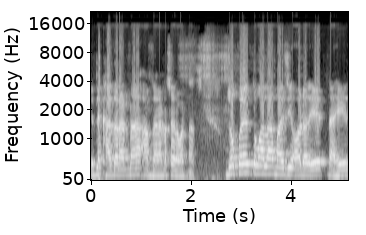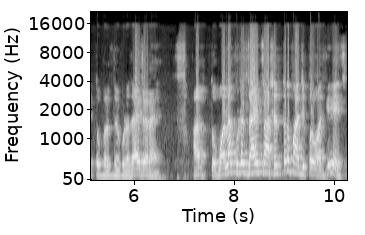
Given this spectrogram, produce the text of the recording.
तिथल्या खासदारांना आमदारांना सर्वांनाच जोपर्यंत तुम्हाला माझी ऑर्डर येत नाही तोपर्यंत तुम्ही कुठं जायचं नाही. आणि तुम्हाला कुठं जायचं असेल तर माझी परवानगी घ्यायची.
